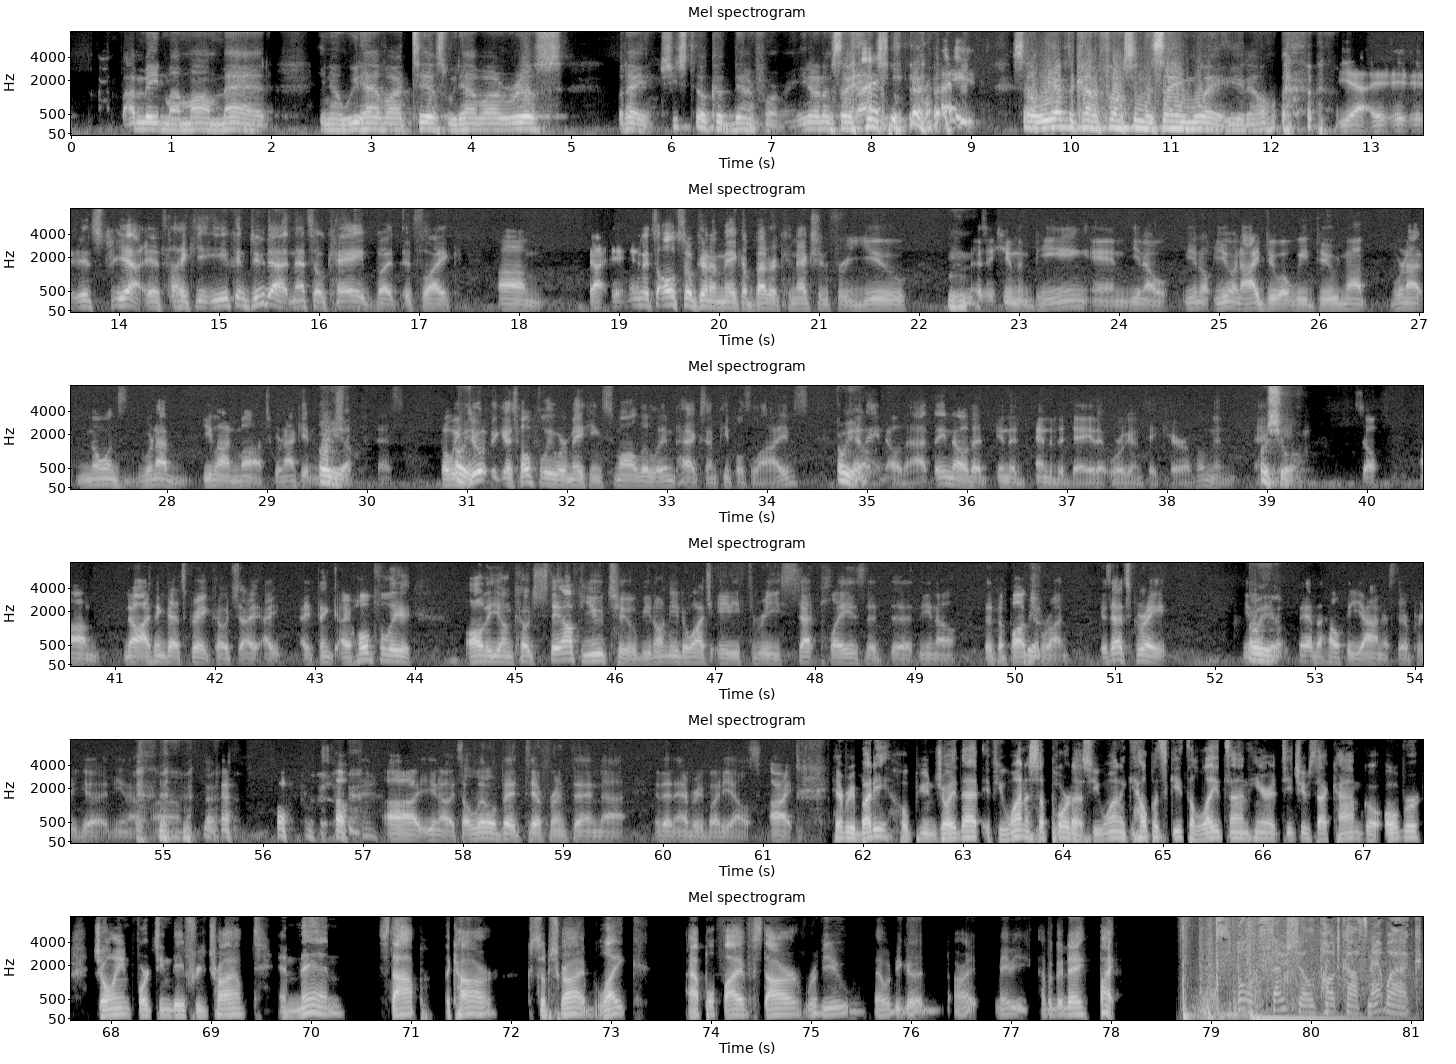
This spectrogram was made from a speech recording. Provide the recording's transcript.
I made my mom mad you know, we'd have our tiffs, we'd have our riffs, but hey, she still cooked dinner for me. You know what I'm saying? Right. right. so we have to kind of function the same way, you know? yeah, it, it, it's yeah, it's like you, you, can do that and that's okay, but it's like, um, and it's also going to make a better connection for you mm-hmm. as a human being. And you know, you know, you and I do what we do. Not we're not. No one's. We're not Elon Musk. We're not getting oh, rich yeah. this but we oh, do yeah. it because hopefully we're making small little impacts on people's lives. Oh yeah, and they know that. They know that in the end of the day that we're going to take care of them, and, and for sure. So, um, no, I think that's great, Coach. I, I, I think I hopefully all the young coach stay off YouTube. You don't need to watch 83 set plays that the you know that the Bucks yeah. run because that's great. You oh, know, oh yeah, they have a healthy Giannis. They're pretty good. You know, um, so uh, you know it's a little bit different than. Uh, than everybody else. All right. Hey, everybody. Hope you enjoyed that. If you want to support us, you want to help us keep the lights on here at teachhoops.com, go over, join, 14 day free trial, and then stop the car, subscribe, like, Apple five star review. That would be good. All right. Maybe. Have a good day. Bye. Sports Social Podcast Network.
